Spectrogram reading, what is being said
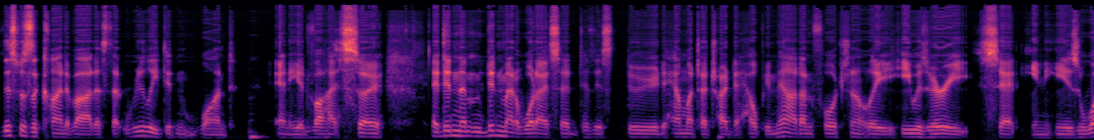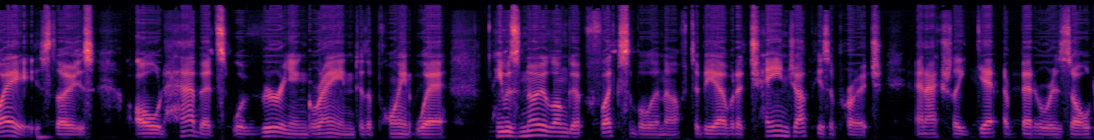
this was the kind of artist that really didn't want any advice. So it didn't it didn't matter what I said to this dude, how much I tried to help him out. Unfortunately, he was very set in his ways. Those old habits were very ingrained to the point where he was no longer flexible enough to be able to change up his approach and actually get a better result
